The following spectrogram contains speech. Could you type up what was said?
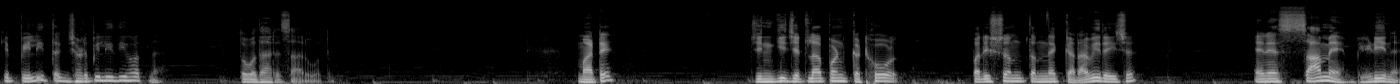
કે પેલી તક ઝડપી લીધી હોત ને, તો વધારે સારું હતું. માટે જિંદગી જેટલા પણ કઠોર પરિશ્રમ તમને કરાવી રહી છે એને સામે ભીડીને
